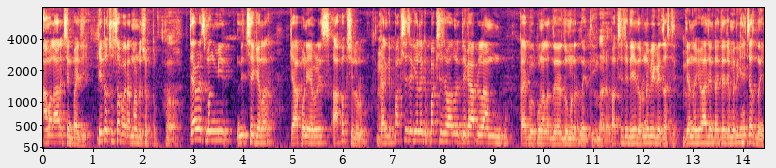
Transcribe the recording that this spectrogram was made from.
आम्हाला आरक्षण पाहिजे हे तर सभागृहात मांडू शकतो. हो. त्यावेळेस मग मी निश्चय केला की आपण यावेळेस अपक्ष लढू. कारण की पक्षाचे गेलं की पक्षाच्या बाजूने ते काय आपल्याला काय कुणाला ज- जुमनत नाही ती. पक्षाचे ध्येय धोरणं वेगळेच असतात त्यांना हे अजेंडा त्याच्यामध्ये घ्यायचाच नाही.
